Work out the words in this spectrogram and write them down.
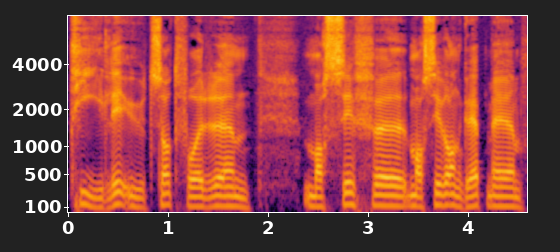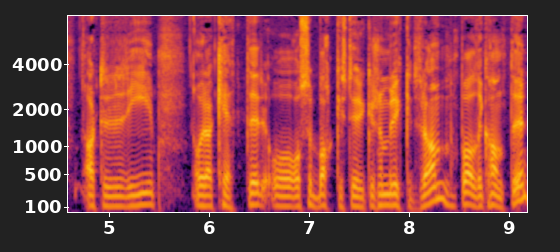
tidlig utsatt for massiv, massiv angrep med artilleri og raketter, og også bakkestyrker som rykket fram på alle kanter.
